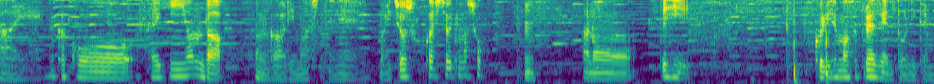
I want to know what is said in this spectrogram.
はい。なんかこう、最近読んだ本がありましてね、まあ、一応紹介しておきましょう。うん。あのー、ぜひ、クリスマスプレゼントにでも、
